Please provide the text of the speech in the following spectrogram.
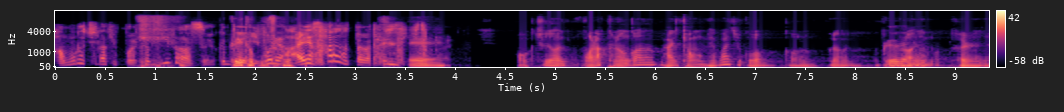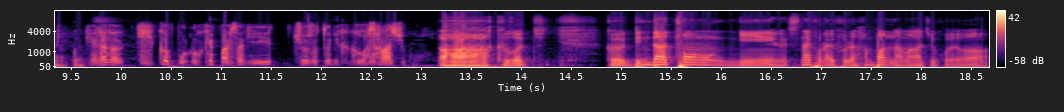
아무렇지 않게 벌떡 일어났어요. 근데 이번에 무서워. 아예 사라졌다가 다시 예. 생기잖아 전 워낙 그런 거는 많이 경험해가지고 그런 그런 그런 그러냐고요. 게다가 기껏 뭐 로켓 발사기 쥐어줬더니 그거가 사라지고 아 그거 지- 그 린다 총이 sniper rifle을 한번 남아가지고요.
